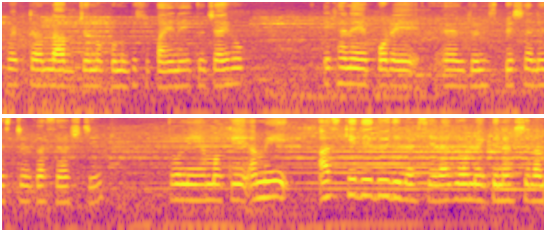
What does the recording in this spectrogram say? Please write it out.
খুব একটা লাভজনক কোনো কিছু পাই নাই। তো যাই হোক, এখানে পরে একজন স্পেশালিস্টের কাছে আসছি। তো উনি আমাকে, আমি আজকে দিয়ে দুই দিন আসছি, এর আগেও আমি একদিন আসছিলাম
